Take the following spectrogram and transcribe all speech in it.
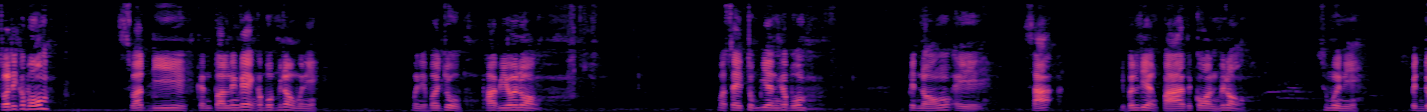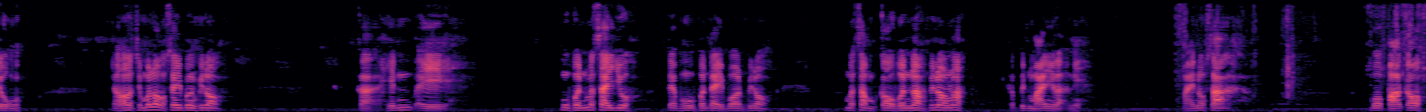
สวัสดีครับผม สวัสดีกันตอนแรกๆครับผมพี่น้องวันนี้วันนี้พ่อโจบพาพี่พี่น้อง มาใส่ตุ่มเอียนครับผม เป็นน้องไอ้สะที่เพิ่นเลี้ยงปลาต่ก่อนพี่น้องชั่วโมงนี้เป็นดงเดี๋ยวเราจะมาลองใส่เบิ่งพี่น้องก็เห็นไอ้หมูเพิ่นมาใส่อยู่ แต่หมูเพิ่นได้บอลพี่น้อง มาซ้ำเก่าเพิ่นเนาะพี่น้องเนาะก็เป็นไม้นี่ละนี่ไม้นกสะบ่อปลาเก่า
